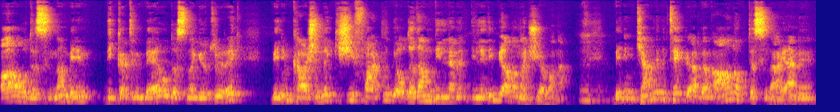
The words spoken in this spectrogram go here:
A odasından benim dikkatimi B odasına götürerek benim karşımdaki kişiyi farklı bir odadan dinleme, dinlediğim bir alan açıyor bana. Hı hı. Benim kendimi tekrardan A noktasına yani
